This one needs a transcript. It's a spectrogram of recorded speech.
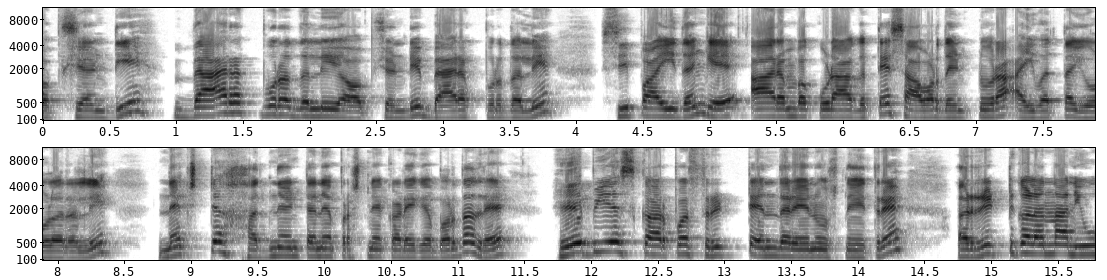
ಆಪ್ಷನ್ ಡಿ ಬ್ಯಾರಕ್ಪುರದಲ್ಲಿ. ಆಪ್ಷನ್ ಡಿ ಬ್ಯಾರಕ್ಪುರದಲ್ಲಿ ಸಿಪಾಯಿ ದಂಗೆ ಆರಂಭ ಕೂಡ ಆಗುತ್ತೆ ಸಾವಿರದ ಎಂಟುನೂರ ಐವತ್ತ ಏಳರಲ್ಲಿ ನೆಕ್ಸ್ಟ್ ಹದಿನೆಂಟನೇ ಪ್ರಶ್ನೆ ಕಡೆಗೆ ಬರೆದಾದ್ರೆ ಹೇಬಿಯಸ್ ಕಾರ್ಪಸ್ ರಿಟ್ ಎಂದರೇನು ಸ್ನೇಹಿತರೆ? ರಿಟ್ಗಳನ್ನ ನೀವು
